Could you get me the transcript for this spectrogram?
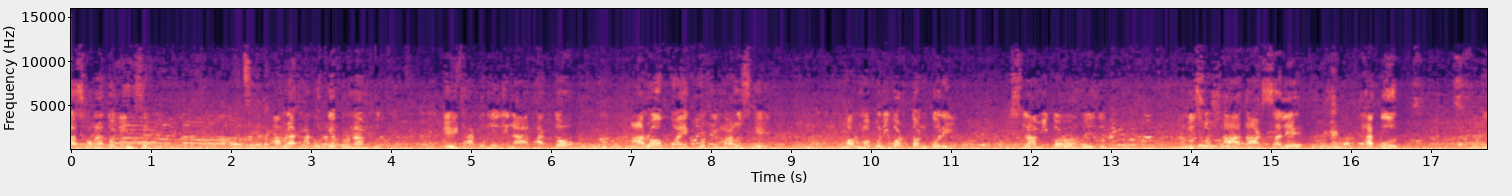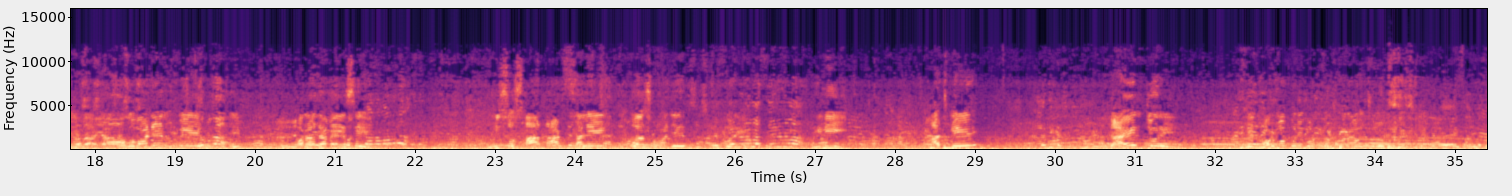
আমরা সনাতনী হিসেবে আমরা ঠাকুরকে প্রণাম করতে এই ঠাকুর যদি না থাকতো, আরও কয়েক কোটি মানুষকে ধর্ম পরিবর্তন করে ইসলামীকরণ হয়ে যেত। উনিশশো সাত, আট সালে ঠাকুর ভগবানের রূপে ধরাধামে এসে উনিশশো সাত, আট সালে মতুয়া সমাজের সৃষ্টি করে তিনি আজকে গায়ের জোরে ধর্ম পরিবর্তন করা হয়েছিল ঢুকেছিলেন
